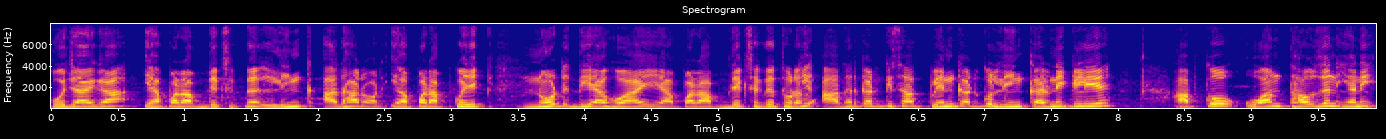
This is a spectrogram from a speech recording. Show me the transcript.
हो जाएगा। यहाँ पर आप देख सकते हैं लिंक आधार और यहाँ पर आपको एक नोट दिया हुआ है। यहाँ पर आप देख सकते हैं थोड़ा आधार कार्ड के साथ पैन कार्ड को लिंक करने के लिए आपको वन थाउज़ेंड यानी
